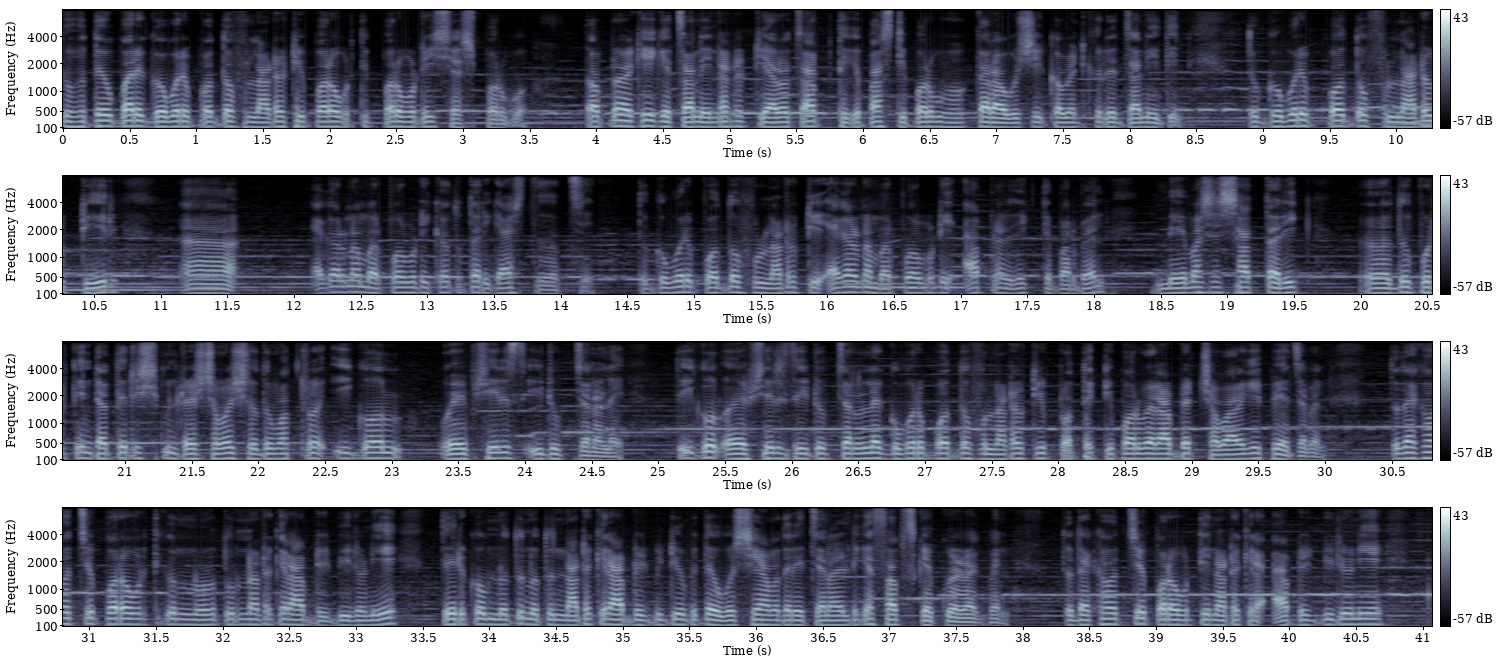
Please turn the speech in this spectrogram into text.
তো হতেও পারে গোবরে পদ্মফুল নাটকটি পরবর্তী পর্বটি শেষ পর্ব। তো আপনারা কে কে চান এই নাটকটি আরও চার থেকে পাঁচটি পর্ব হোক, তারা অবশ্যই কমেন্ট করে জানিয়ে দিন। তো গোবরে পদ্মফুল নাটকটির এগারো নম্বর পর্বটি কত তারিখে আসতে যাচ্ছে? তো গোবরে পদ্মফুল নাটকটি এগারো নম্বর পর্বটি আপনারা দেখতে পারবেন। মে মাসের সাত তারিখ দুপুর তিনটা তিরিশ মিনিটের সময় শুধুমাত্র ইগল ওয়েব সিরিজ ইউটিউব চ্যানেলে। তো ইগল ওয়েব সিরিজ ইউটিউব চ্যানেলে গোবরে পদ্মফুল নাটকটির প্রত্যেকটি পর্বের আপডেট সবার আগে পেয়ে যাবেন। তো দেখা হচ্ছে পরবর্তী কোনো নতুন নাটকের আপডেট ভিডিও নিয়ে। তো এরকম নতুন নতুন নাটকের আপডেট ভিডিও পেতে অবশ্যই আমাদের এই চ্যানেলটিকে সাবস্ক্রাইব করে রাখবেন। তো দেখা হচ্ছে পরবর্তী নাটকের আপডেট ভিডিও নিয়ে।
